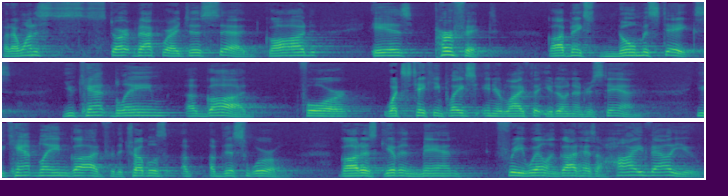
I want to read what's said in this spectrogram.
But I want to start back where I just said God is perfect, God makes no mistakes. You can't blame a God for what's taking place in your life that you don't understand. You can't blame God for the troubles of, of this world. God has given man free will, and God has a high value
